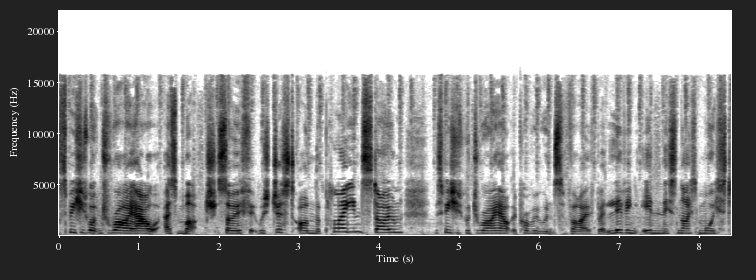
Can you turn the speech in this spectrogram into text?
species won't dry out as much. So if it was just on the plain stone, the species would dry out, they probably wouldn't survive. But living in this nice moist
